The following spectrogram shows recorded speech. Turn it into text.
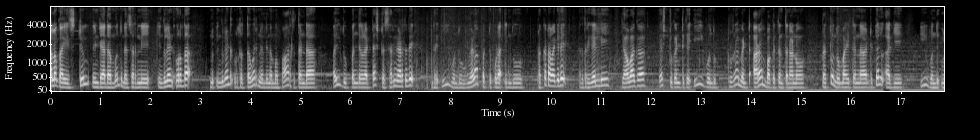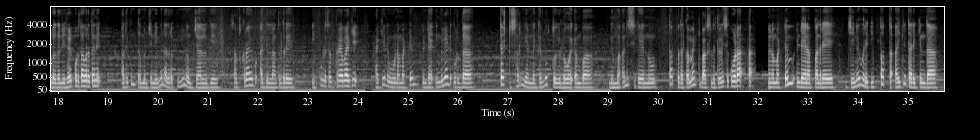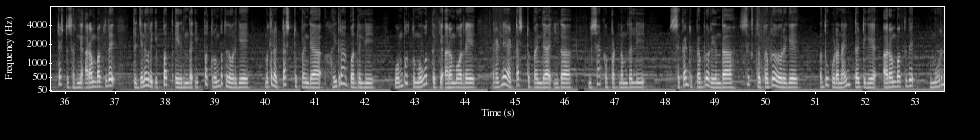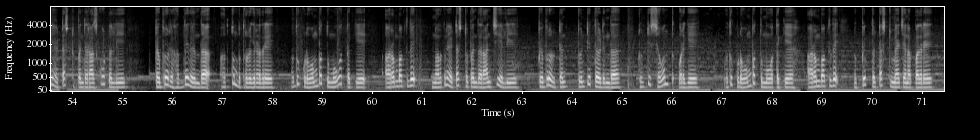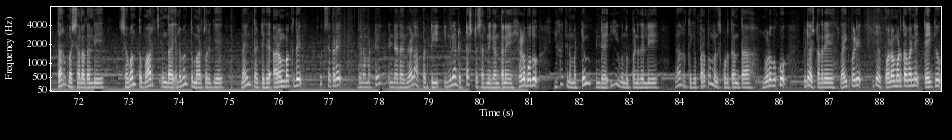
Hello guys team ಇಂಡಿಯಾದ ಮುಂದಿನ ಸರಣಿ ಇಂಗ್ಲೆಂಡ್ ವಿರುದ್ಧ. ಇಂಗ್ಲೆಂಡ್ ವಿರುದ್ಧ ತವರಿನಲ್ಲಿ ನಮ್ಮ ಭಾರತ ತಂಡ ಐದು ಪಂದ್ಯಗಳ ಟೆಸ್ಟ್ ಸರಣಿ ಆಡ್ತದೆ. ಅಂದರೆ ಈ ಒಂದು ವೇಳಾಪಟ್ಟಿ ಕೂಡ ಇಂದು ಪ್ರಕಟವಾಗಿದೆ. ಹಾಗಾದರೆ ಎಲ್ಲಿ, ಯಾವಾಗ, ಎಷ್ಟು ಗಂಟೆಗೆ ಈ ಒಂದು ಟೂರ್ನಮೆಂಟ್ ಆರಂಭ ಆಗುತ್ತೆ ಅಂತ ನಾನು ಪ್ರತಿಯೊಂದು ಮಾಹಿತಿಯನ್ನು ಡಿಟೇಲ್ ಆಗಿ ಈ ಒಂದು ವಿಡಿಯೋದಲ್ಲಿ ಹೇಳ್ಕೊಡ್ತಾ ಬರ್ತೇನೆ. ಅದಕ್ಕಿಂತ ಮುಂಚೆ ನೀವೇನಾದರೂ ಇನ್ನೂ ನಮ್ಮ ಚಾನಲ್ಗೆ ಸಬ್ಸ್ಕ್ರೈಬ್ ಆಗಿಲ್ಲ ಅಂತಂದರೆ ಈ ಕೂಡಲೇ ಸಬ್ಸ್ಕ್ರೈಬ್ ಆಗಿ, ಹಾಗೆ ನೀವು ನಮ್ಮ ಟೀಮ್ ಇಂಡಿಯಾ ಇಂಗ್ಲೆಂಡ್ ವಿರುದ್ಧ ಟೆಸ್ಟ್ ಸರಣಿಯನ್ನು ಗೆಲ್ಲುತ್ತೋ ಇಲ್ಲವೋ ಎಂಬ ನಿಮ್ಮ ಅನಿಸಿಕೆಯನ್ನು ತಪ್ಪದ ಕಮೆಂಟ್ ಬಾಕ್ಸಲ್ಲಿ ತಿಳಿಸಿ ಕೂಡ ನಮ್ಮ ಟೀಮ್ ಇಂಡಿಯಾ ಏನಪ್ಪ ಅಂದರೆ ಜನವರಿ ಇಪ್ಪತ್ತ ಐದನೇ ತಾರೀಕಿಂದ ಟೆಸ್ಟ್ ಸರಣಿ ಆರಂಭ ಆಗ್ತದೆ. ಜನವರಿ ಇಪ್ಪತ್ತೈದರಿಂದ ಇಪ್ಪತ್ತೊಂಬತ್ತರವರೆಗೆ ಮೊದಲ ಟೆಸ್ಟ್ ಪಂದ್ಯ ಹೈದರಾಬಾದ್ನಲ್ಲಿ ಒಂಬತ್ತು ಮೂವತ್ತಕ್ಕೆ ಆರಂಭವಾದರೆ ಎರಡನೆಯ ಟೆಸ್ಟ್ ಪಂದ್ಯ ಈಗ ವಿಶಾಖಪಟ್ಟಣಂದಲ್ಲಿ ಸೆಕೆಂಡ್ ಫೆಬ್ರವರಿಯಿಂದ ಸಿಕ್ಸ್ತ್ ಫೆಬ್ರವರಿವರೆಗೆ ಅದು ಕೂಡ ನೈನ್ ತರ್ಟಿಗೆ ಆರಂಭ ಆಗ್ತದೆ. ಮೂರನೆಯ ಟೆಸ್ಟ್ ಪಂದ್ಯ ರಾಜ್ಕೋಟ್ನಲ್ಲಿ ಫೆಬ್ರವರಿ ಹದಿನೈದರಿಂದ ಹತ್ತೊಂಬತ್ತರವರೆಗೆ ನಡೆದರೆ ಅದು ಕೂಡ ಒಂಬತ್ತು ಮೂವತ್ತಕ್ಕೆ ಆರಂಭ ಆಗ್ತಿದೆ. ನಾಲ್ಕನೇ ಟೆಸ್ಟ್ ಪಂದ್ಯ ರಾಂಚಿಯಲ್ಲಿ ಫೆಬ್ರವರಿ ಟೆನ್, ಟ್ವೆಂಟಿ ತರ್ಡಿಂದ ಟ್ವೆಂಟಿ ಸೆವೆಂತ್ವರೆಗೆ ಅದು ಕೂಡ ಒಂಬತ್ತು ಮೂವತ್ತಕ್ಕೆ ಆರಂಭ ಆಗ್ತಿದೆ. ಫಿಫ್ತ್ ಟೆಸ್ಟ್ ಮ್ಯಾಚ್ ಏನಪ್ಪ ಅಂದರೆ ಧರ್ಮಶಾಲಾದಲ್ಲಿ ಸೆವೆಂತ್ ಮಾರ್ಚ್ ಇಂದ ಎಲೆವೆಂತ್ ಮಾರ್ಚ್ವರೆಗೆ ನೈನ್ ತರ್ಟಿಗೆ ಆರಂಭ ಆಗ್ತಿದೆ. ವೀಕ್ಷಕರೇ, ಇದು ನಮ್ಮ ಟೀಮ್ ಇಂಡಿಯಾದ ವೇಳಾಪಟ್ಟಿ ಇಂಗ್ಲೆಂಡ್ ಟೆಸ್ಟ್ ಸರಣಿಗೆ ಅಂತಲೇ ಹೇಳ್ಬೋದು. ಹೀಗಾಗಿ ನಮ್ಮ ಟೀಮ್ ಇಂಡಿಯಾ ಈ ಒಂದು ಪಂದ್ಯದಲ್ಲಿ ರೀತಿಗೆ ಪರ್ಫಾರ್ಮೆನ್ಸ್ ಕೊಡುತ್ತಂತ ನೋಡಬೇಕು. ವಿಡಿಯೋ ಇಷ್ಟಾದರೆ ಲೈಕ್ ಮಾಡಿ ಫಾಲೋ ಮಾಡ್ತಾ ಬನ್ನಿ. Thank you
